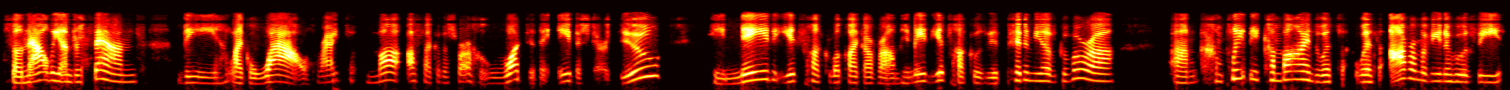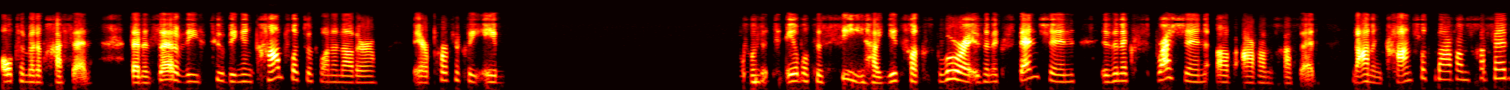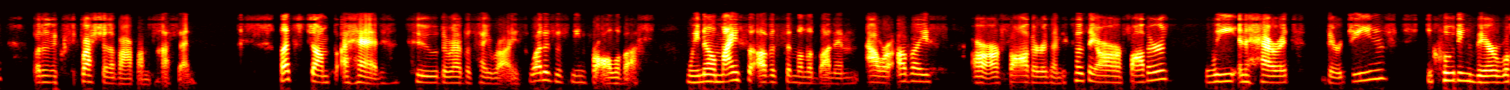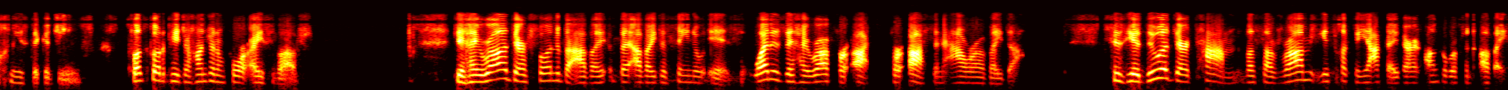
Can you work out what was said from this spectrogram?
So now we understand the like wow, right? Ma What did the Abishter do? He made Yitzchak look like Avram. He made Yitzchak, who's the epitome of Gevura, um, completely combined with with Avram Avinu, who is the ultimate of Chesed. That instead of these two being in conflict with one another, they are perfectly able to able to see how Yitzchak's Gvura is an extension, is an expression of Avram's Chesed not in conflict with Avram's Chesed, but an expression of Avram's Chesed. Let's jump ahead to the Rebbe's Hayrais. What does this mean for all of us? We know Maisa Avasim Alabanim. Our Avais are our fathers, and because they are our fathers, we inherit their genes, including their Ruchnistika genes. So let's go to page 104, Eisvav. The Hayra derfun be'avaydasenu is. What is the Hayra for us, for us in our Avaydah? Says Yadua der Tam, Vasavram, Yitzchak, Yaakov, they're an Angeruf and Avais.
